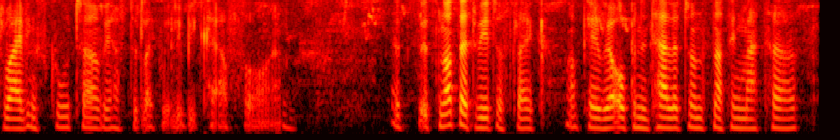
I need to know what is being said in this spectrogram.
driving scooter, we have to like really be careful. And it's it's not that we're just like, okay, we're open intelligence, nothing matters.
